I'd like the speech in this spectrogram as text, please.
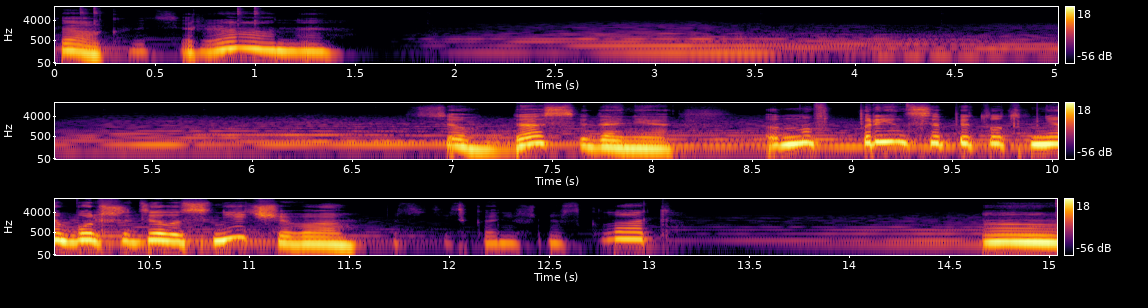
Так, ветераны. Все, до свидания. Ну, в принципе, тут мне больше делать нечего. Посетить конечный склад. А,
